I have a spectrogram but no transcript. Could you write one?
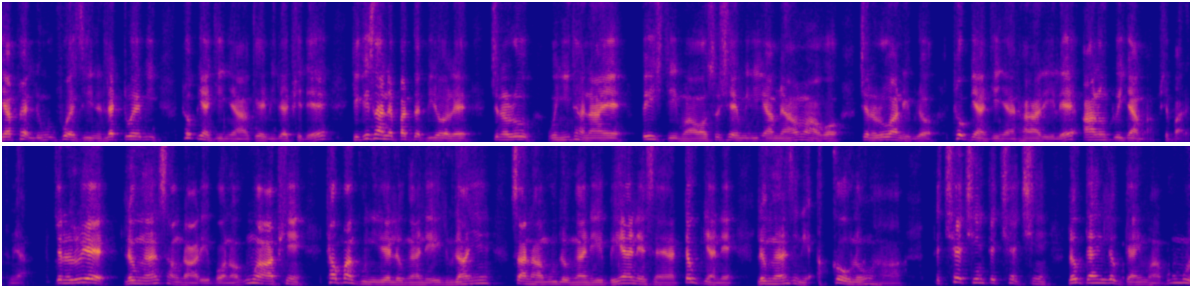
ရပ်ဖက်လူမှုဖွဲ့စည်းနဲ့လက်တွဲပြီးထုတ်ပြန်ကြေညာခဲ့ပြီးလည်းဖြစ်တယ်ဒီကိစ္စနဲ့ပတ်သက်ပြီးတော့လည်းကျွန်တော်တို့ဝန်ကြီးဌာနရဲ့ page ဒီမှာရော social media များမှာရောကျွန်တော်တို့ကနေပြီးတော့ထုတ်ပြန်ကြေညာထားတာတွေလည်းအားလုံးတွေ့ကြမှာဖြစ်ပါတယ်ခင်ဗျကျွန်တော်တို့ရဲ့လုပ်ငန်းဆောင်တာတွေပေါ့နော်ဥပမာအဖြစ်ထောက်ပံ့ကူညီတဲ့လုပ်ငန်းတွေလူသားချင်းစာနာမှုလုပ်ငန်းတွေဘေးရန်နေဆိုင်ရာတုတ်ပြန်တဲ့လုပ်ငန်းစဉ်တွေအကုန်လုံးဟာ တစ်ချက်ချင်းတစ်ချက်ချင်းလုတ်တိုင်းလုတ်တိုင်းမှာပုံမွ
